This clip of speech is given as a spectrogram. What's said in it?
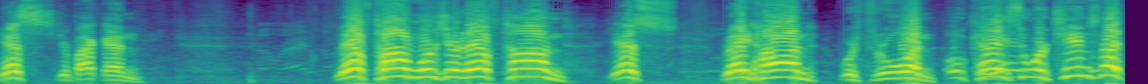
Yes, you're back in. Left hand, where's your left hand? Yes, right hand, we're throwing. Okay, so we're changing it.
